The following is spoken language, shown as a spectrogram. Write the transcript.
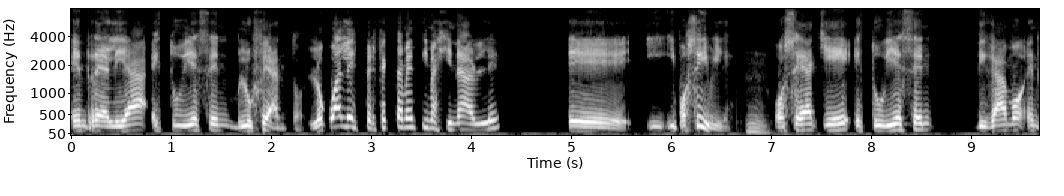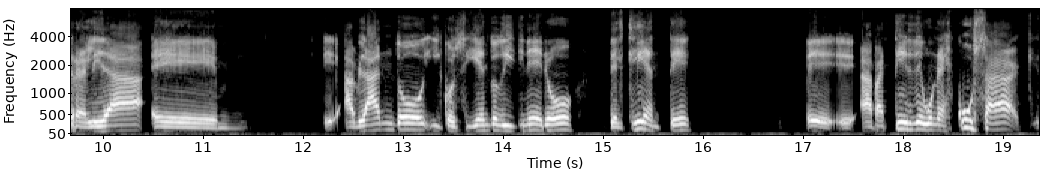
en realidad estuviesen blufeando, lo cual es perfectamente imaginable eh, y, y, posible. Mm. O sea que estuviesen, digamos, en realidad hablando y consiguiendo dinero del cliente a partir de una excusa que,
